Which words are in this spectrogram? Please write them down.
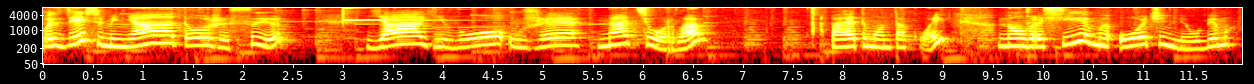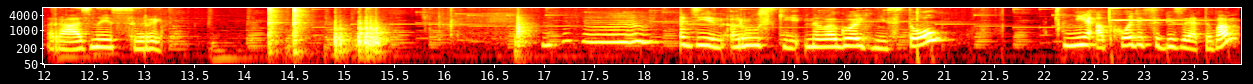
Вот здесь у меня тоже сыр. Я его уже натерла, поэтому он такой. Но в России мы очень любим разные сыры. Один русский новогодний стол не обходится без этого.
